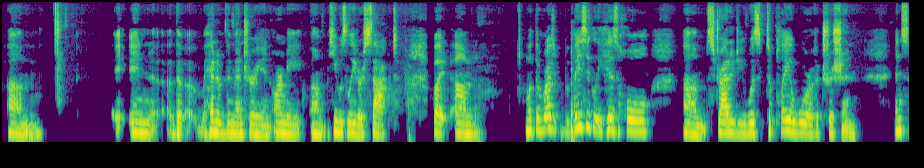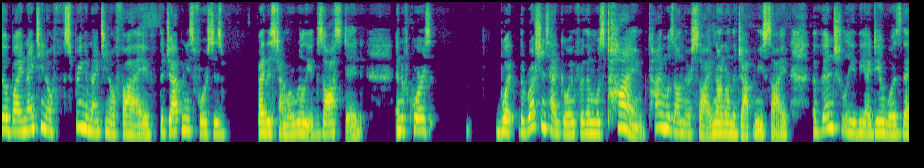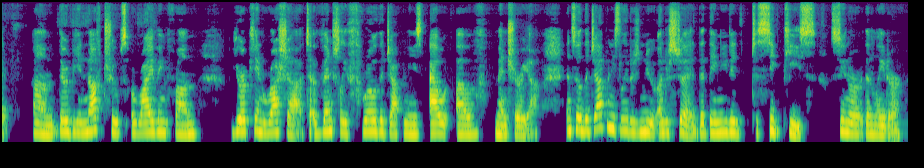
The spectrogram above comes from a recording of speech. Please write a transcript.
um, in the head of the Manchurian army. Um, he was later sacked, but um, what the Rus- basically his whole um, strategy was to play a war of attrition. And so by 19, spring of 1905, the Japanese forces by this time were really exhausted. And of course, what the Russians had going for them was time. Time was on their side, not on the Japanese side. Eventually, the idea was that um, there would be enough troops arriving from European Russia to eventually throw the Japanese out of Manchuria. And so the Japanese leaders knew, understood that they needed to seek peace sooner than later.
